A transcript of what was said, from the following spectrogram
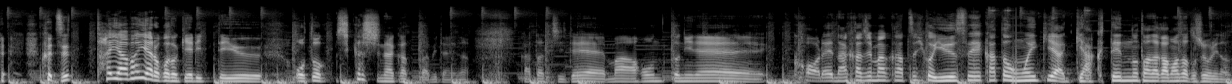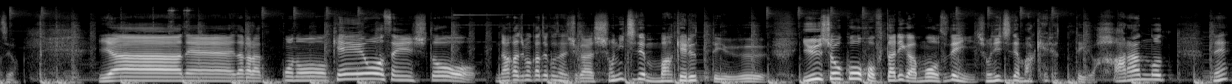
これ絶対やばいやろこの蹴りっていう音しかしなかったみたいな形でまあ本当にねこれ中島克彦優勢かと思いきや逆転の田中将人勝利なんですよいやーねだからこの KO 選手と中島和子選手が初日で負けるっていう優勝候補2人がもうすでに初日で負けるっていう波乱のね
